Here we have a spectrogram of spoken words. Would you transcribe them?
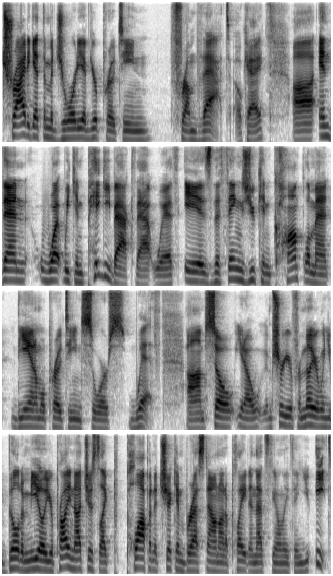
try to get the majority of your protein from that. Okay. Uh, and then what we can piggyback that with is the things you can complement the animal protein source with. Um, so, you know, I'm sure you're familiar when you build a meal, you're probably not just like plopping a chicken breast down on a plate and that's the only thing you eat.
